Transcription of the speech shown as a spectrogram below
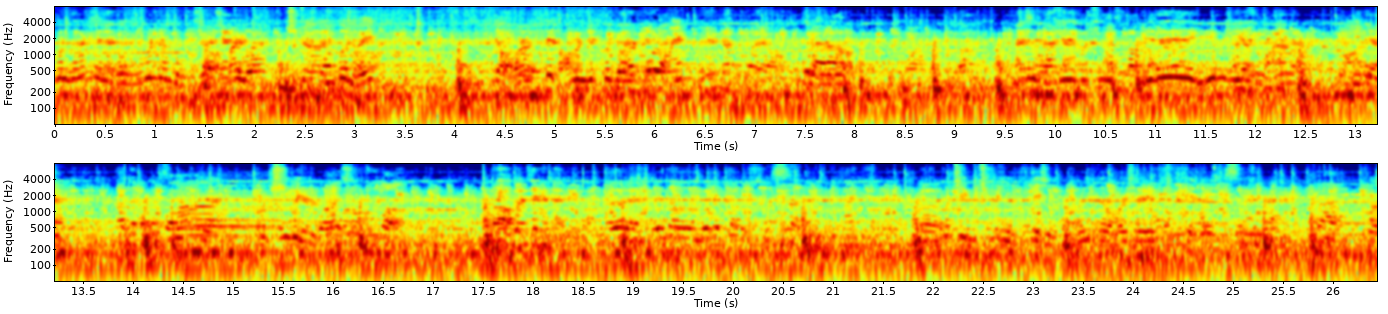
不能在那开那个五分钟过去，买个这个一个内，要二得到了你可以有点多的，知道？还是那些个题，你的你的不是要是完了，今天，我几个人过来了，呃，我几个几个人不得行，我们这二车的重点都是十人的，是吧？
